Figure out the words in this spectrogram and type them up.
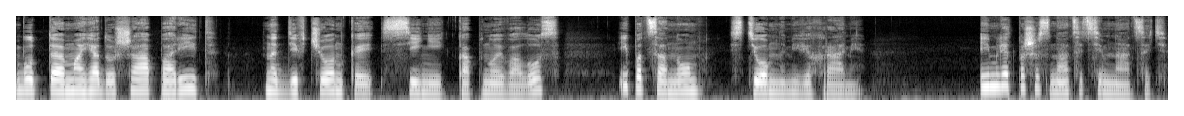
будто моя душа парит над девчонкой с синей копной волос и пацаном с темными вихрами. Им лет по шестнадцать-семнадцать.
